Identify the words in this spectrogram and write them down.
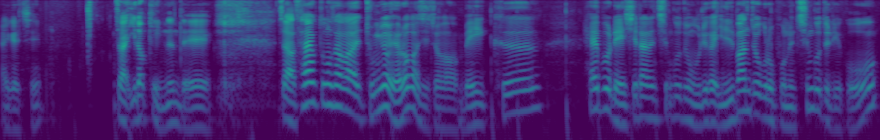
알겠지? 자 이렇게 있는데. 자 사역 동사가 종류가 여러 가지죠. make let이라는 친구들은 우리가 일반적으로 보는 친구들이고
